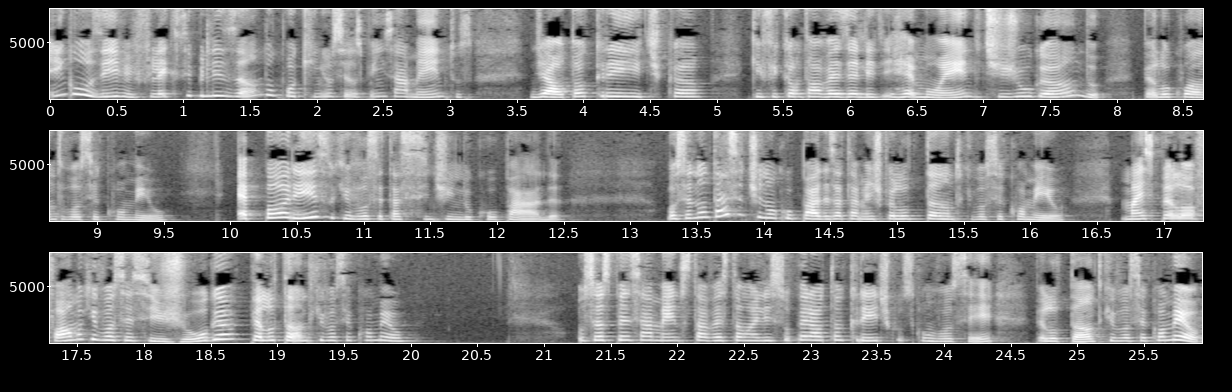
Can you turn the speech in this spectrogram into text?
inclusive flexibilizando um pouquinho os seus pensamentos de autocrítica, que ficam talvez ele remoendo, te julgando pelo quanto você comeu. É por isso que você está se sentindo culpada. Você não está se sentindo culpada exatamente pelo tanto que você comeu, mas pela forma que você se julga pelo tanto que você comeu. Os seus pensamentos talvez estão ali super autocríticos com você pelo tanto que você comeu.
